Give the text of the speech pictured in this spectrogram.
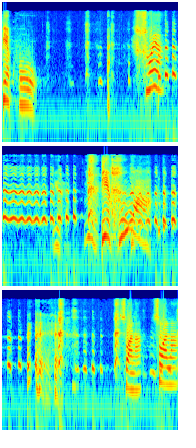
别哭，说呀。你 你别哭嘛，算了算了，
